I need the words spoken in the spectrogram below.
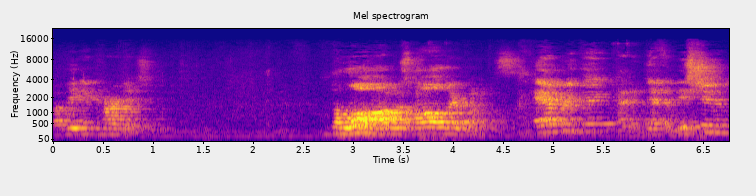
of the incarnation? The law was all there was. Everything had a definition,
